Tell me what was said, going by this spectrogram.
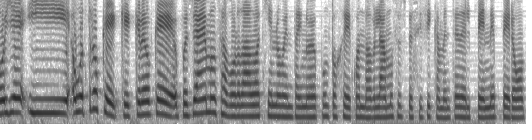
Oye, y otro que, que, creo que pues ya hemos abordado aquí en 99.g cuando hablamos específicamente del pene, pero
